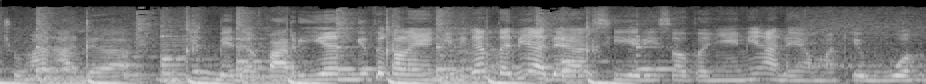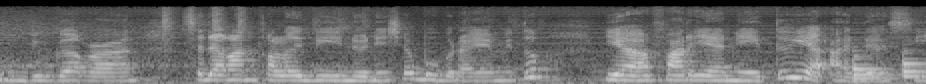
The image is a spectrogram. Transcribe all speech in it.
cuman ada beda varian gitu. Kalau yang ini kan tadi ada si risottonya ini ada yang pakai buah juga kan. Sedangkan kalau di Indonesia bubur ayam itu ya variannya itu ya ada si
